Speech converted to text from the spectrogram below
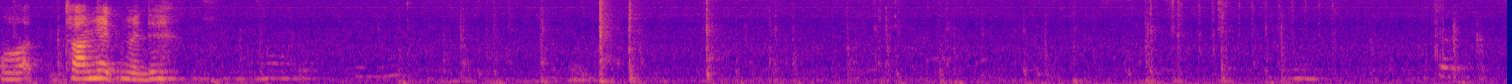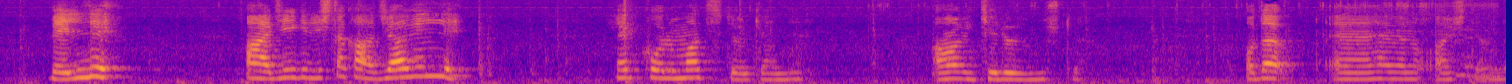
O tam yetmedi. Belli. Acil girişte kalacağı belli. Hep korumak istiyor kendini. Ama bir kere ölmüştü. O da e, hemen açtığında.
